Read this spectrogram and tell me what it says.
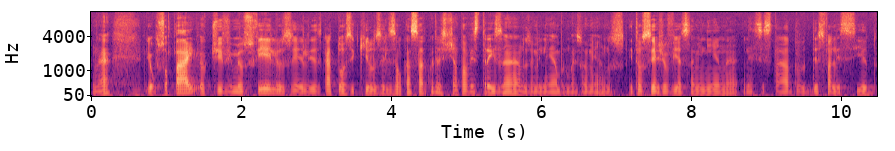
Né? Eu sou pai, eu tive meus filhos, eles 14 quilos eles alcançaram quando eles tinham talvez 3 anos, eu me lembro mais ou menos. Então, ou seja, eu vi essa menina nesse estado desfalecido,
